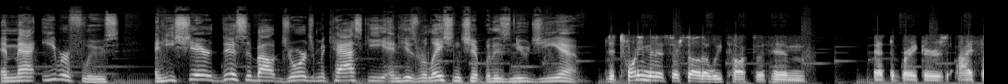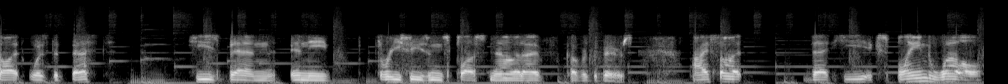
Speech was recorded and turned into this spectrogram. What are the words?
and Matt Eberflus and he shared this about George McCaskey and his relationship with his new GM. The 20 minutes or so that we talked with him at the Breakers, I thought was the best he's been in the three seasons plus now that I've covered the Bears. I thought that he explained well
